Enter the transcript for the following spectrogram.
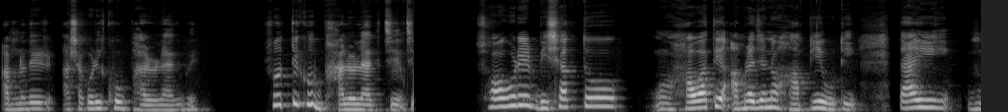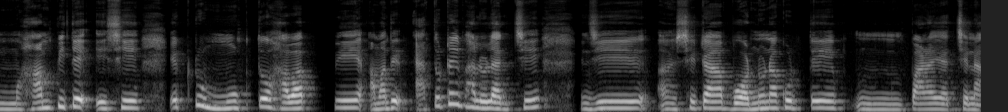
আপনাদের আশা করি খুব ভালো লাগবে। সত্যি খুব ভালো লাগছে। শহরের বিষাক্ত হাওয়াতে আমরা যেন হাঁপিয়ে উঠি। তাই হাম্পিতে এসে একটু মুক্ত হাওয়া পেয়ে আমাদের এতটাই ভালো লাগছে যে সেটা বর্ণনা করতে পারা যাচ্ছে না।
